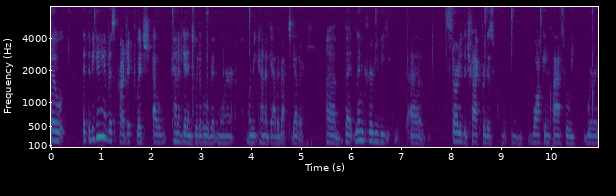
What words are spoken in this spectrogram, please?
So at the beginning of this project, which I'll kind of get into it a little bit more when we kind of gather back together, um, but Lynn Kirby uh, started the track for this walking class where we where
